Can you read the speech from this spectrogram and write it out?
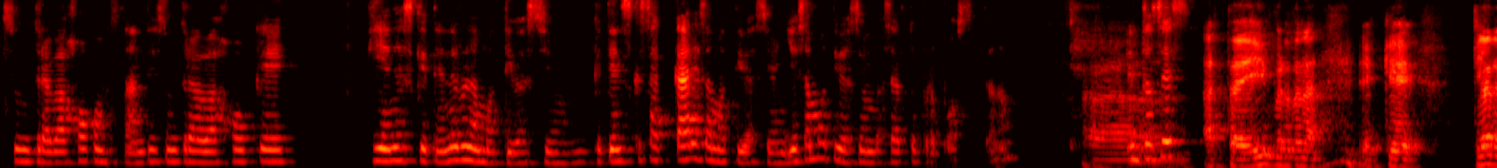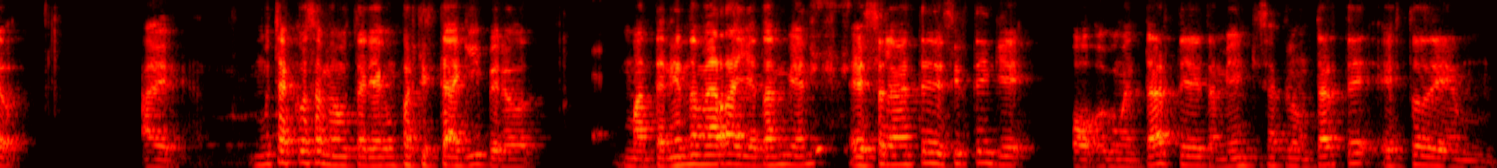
es un trabajo constante, es un trabajo que tienes que tener una motivación, que tienes que sacar esa motivación y esa motivación va a ser tu propósito, ¿no? Ah, Entonces... Hasta ahí, perdona, es que, claro, a ver, muchas cosas me gustaría compartirte aquí, pero manteniéndome a raya también, es solamente decirte que, o, comentarte, también quizás preguntarte esto de mm,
